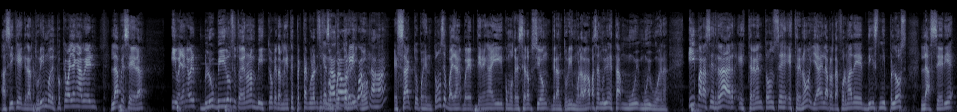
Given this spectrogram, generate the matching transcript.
Así que Gran Turismo, después que vayan a ver La Pecera y vayan a ver Blue Beetle, si todavía no lo han visto, que también está espectacular y se filmó en Puerto Rico. ajá. Exacto, pues entonces vayan, pues, tienen ahí como tercera opción Gran Turismo. La van a pasar muy bien, está muy, muy buena. Y para cerrar, estrena entonces, estrenó ya en la plataforma de Disney Plus la serie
